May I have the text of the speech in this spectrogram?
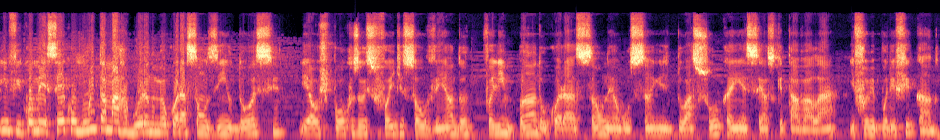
enfim, comecei com muita amargura no meu coraçãozinho doce e aos poucos isso foi dissolvendo, foi limpando o coração, né, o sangue do açúcar em excesso que estava lá e foi me purificando.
